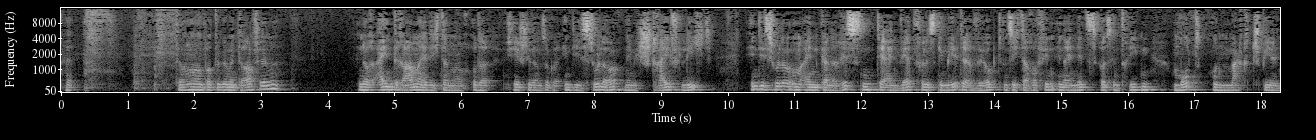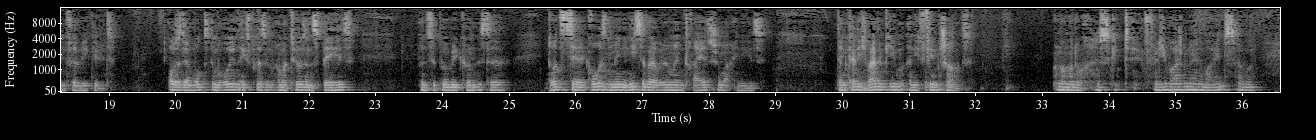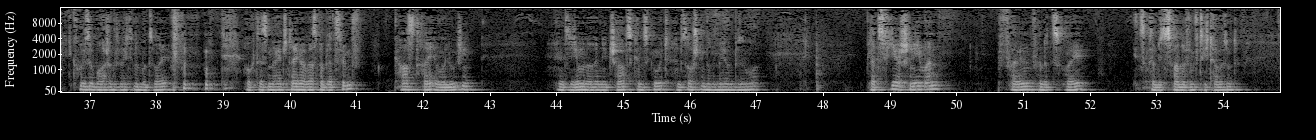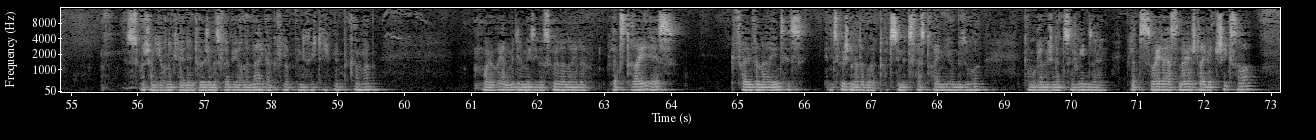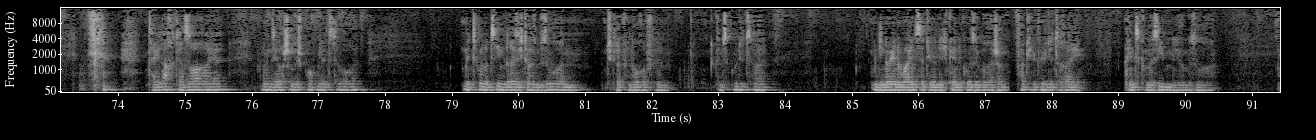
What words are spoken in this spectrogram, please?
Dann haben wir ein paar Dokumentarfilme. Noch ein Drama hätte ich dann noch, oder hier steht dann sogar Indie Thriller, nämlich Streiflicht. Indie Thriller um einen Galeristen, der ein wertvolles Gemälde erwirbt und sich daraufhin in ein Netz aus Intrigen, Mord und Machtspielen verwickelt. Außer der Mord im Orient Express und Amateurs in Space und Suburbicon ist da trotz der großen Menge nichts dabei, aber immerhin drei ist schon mal einiges. Dann kann ich weitergeben an die Filmcharts. Machen wir doch. Es gibt völlig überraschend mehr Nummer eins, aber die größte Überraschung ist vielleicht die Nummer zwei. Auch das ist ein Einsteiger, war erstmal Platz 5. Cars 3 Evolution. Hält sich immer noch in den Charts ganz gut. Hat auch schon über eine Million Besucher. Platz 4 Schneemann. Gefallen von der 2. Insgesamt ist 250.000. Das ist wahrscheinlich auch eine kleine Enttäuschung. Das glaube ich auch in Amerika gefloppt, wenn ich es richtig mitbekommen habe. War ja auch eher ein mittelmäßiger Thriller leider. Platz 3 S. Gefallen von der 1 jetzt. Inzwischen hat aber trotzdem jetzt fast 3 Millionen Besucher. Kann man glaube ich schon ganz zufrieden sein. Platz 2 der erste Neuensteiger Schicksal. Teil 8 der Saar-Reihe. Haben sie auch schon besprochen letzte Woche. Mit 137.000 Besuchern. Ich glaube, für einen Horrorfilm. Ganz gute Zahl. Und die neue Nummer 1 natürlich, keine große Überraschung. Fuck You Goethe 3. 1,7 Millionen Besucher.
